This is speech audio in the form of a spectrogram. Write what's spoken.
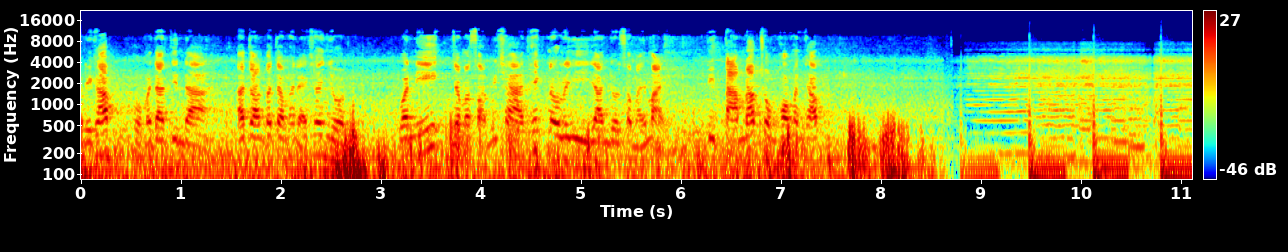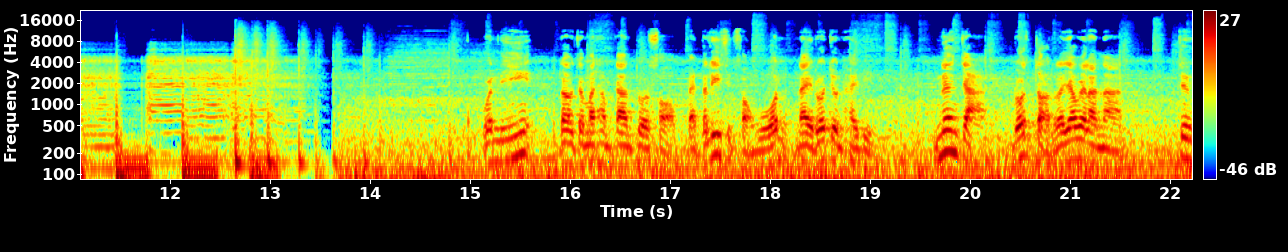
วัสดีครับ ผมอาจารย์จินดา อาจารย์ประจำแผนกช่างยนต์ วันนี้จะมาสอนวิชาเทคโนโลยียานยนต์สมัยใหม่ ติดตามรับชมพร้อมกันครับวันนี้เราจะมาทำการตรวจสอบแบตเตอรี่ 12 โวลต์ในรถยนต์ไฮบริด เนื่องจากรถจอดระยะเวลานาน จึง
